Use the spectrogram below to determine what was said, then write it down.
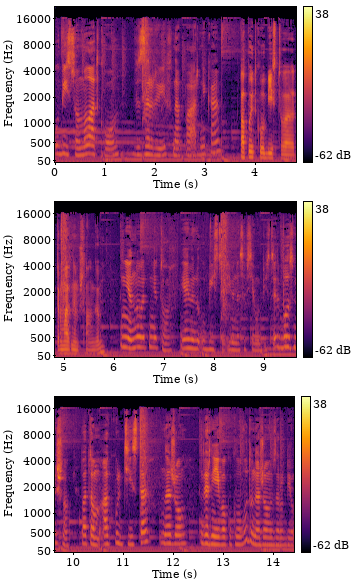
убийство молотком, взрыв напарника. Попытка убийства тормозным шлангом. Не, ну это не то. Я имею в виду убийство, именно совсем убийство. Это было смешно. Потом оккультиста ножом. Вернее, его куклу Вуду ножом зарубил.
